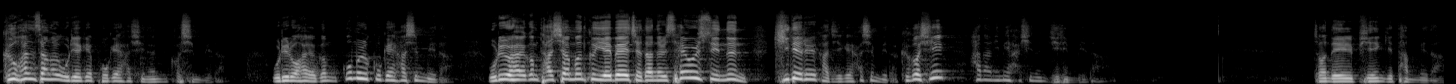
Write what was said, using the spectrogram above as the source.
그 환상을 우리에게 보게 하시는 것입니다. 우리로 하여금 꿈을 꾸게 하십니다. 우리로 하여금 다시 한번 그 예배의 재단을 세울 수 있는 기대를 가지게 하십니다. 그것이 하나님이 하시는 일입니다. 저 내일 비행기 탑니다.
